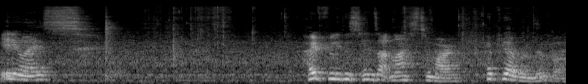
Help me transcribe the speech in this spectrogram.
Anyways, hopefully this turns out nice tomorrow. Hopefully I remember.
